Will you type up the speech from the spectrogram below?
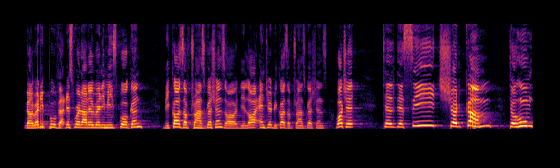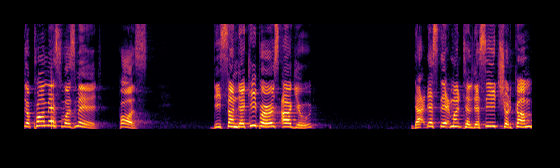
We already proved that this word added already means spoken because of transgressions, or the law entered because of transgressions. Watch it. Till the seed should come to whom the promise was made. Pause. The Sunday keepers argued that this statement, till the seed should come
